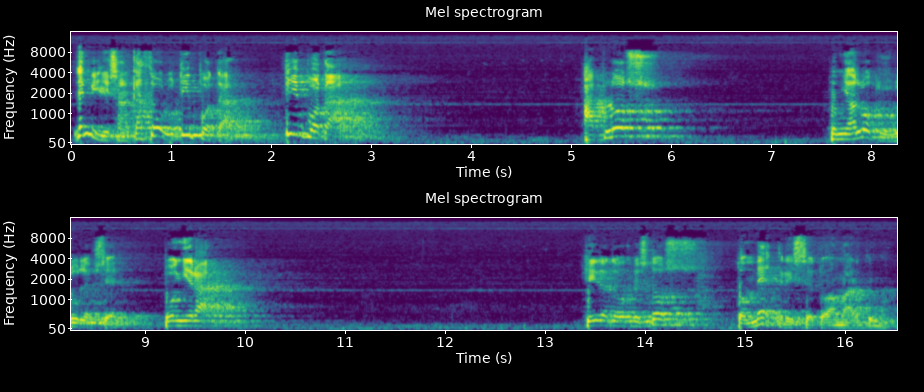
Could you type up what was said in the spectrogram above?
δεν μίλησαν καθόλου τίποτα τίποτα. Απλώς το μυαλό τους δούλεψε πονηρά. Και είδατε ο Χριστός το μέτρησε το αμάρτημα.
